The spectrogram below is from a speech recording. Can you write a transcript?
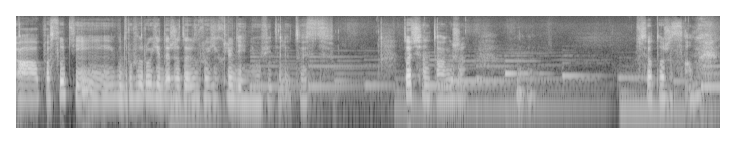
а по сути и в друг друге даже других людей не увидели. То есть точно так же. Все то же самое.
